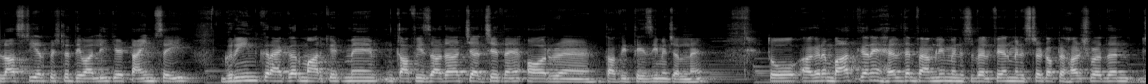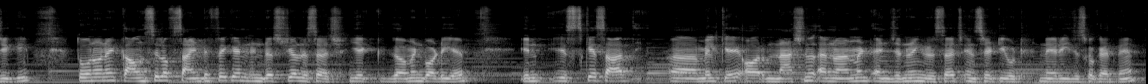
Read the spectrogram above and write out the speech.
लास्ट ईयर पिछले दिवाली के टाइम से ही ग्रीन क्रैकर मार्केट में काफ़ी ज़्यादा चर्चित हैं और काफ़ी तेज़ी में चल रहे हैं। तो अगर हम बात करें health and family minister welfare minister doctor Harshvardhan ji की तो उन्होंने council of scientific and industrial research ये एक गवर्नमेंट बॉडी है इन, इसके साथ मिलके और national environment engineering research institute NEERI जिसको कहते हैं,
